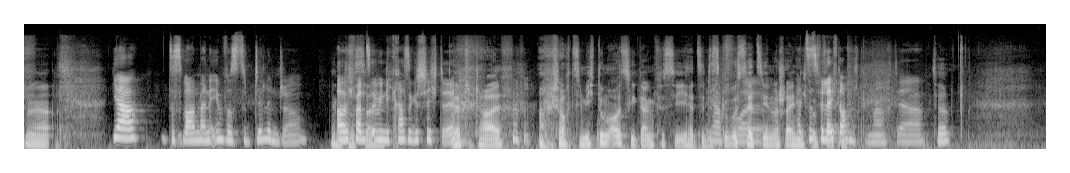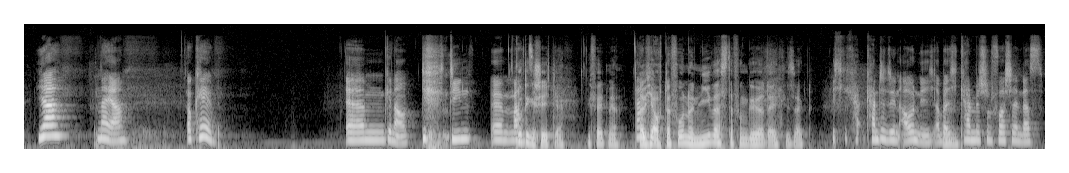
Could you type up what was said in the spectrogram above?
ja, Ja, das waren meine Infos zu Dillinger. Aber ich fand es irgendwie eine krasse Geschichte. Ja, total. Aber ist auch ziemlich dumm ausgegangen für sie. Hätte sie das Ja, gewusst, voll. hätte sie ihn wahrscheinlich Hättest du es nicht vielleicht auch nicht gemacht, ja. Tja. Ja, naja. Okay. Ähm, genau. Die, die ähm, Gute Geschichte. Gefällt mir. Habe ich auch davor noch nie was davon gehört, ehrlich gesagt. Ich ka- kannte den auch nicht, aber Mhm. ich kann mir schon vorstellen, dass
